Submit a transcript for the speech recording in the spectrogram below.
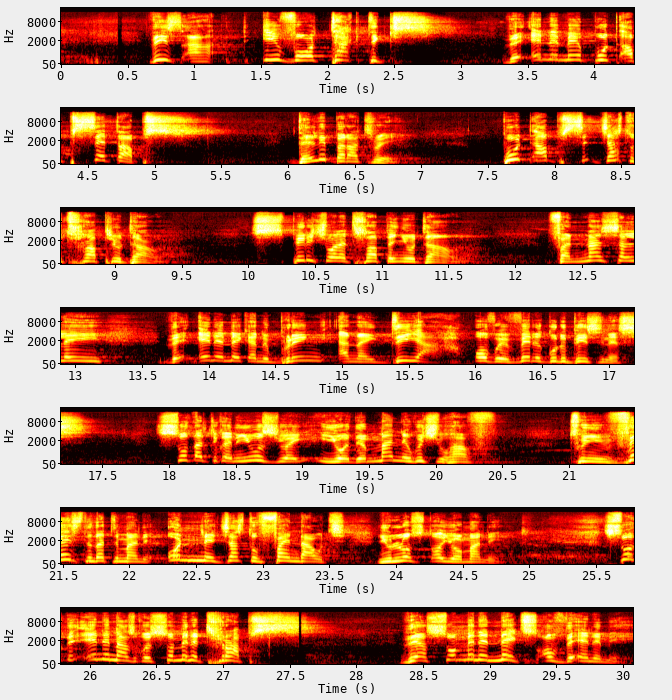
These are evil tactics. The enemy put up setups deliberately, put up just to trap you down, spiritually trapping you down. Financially, the enemy can bring an idea of a very good business so that you can use your, your the money which you have to invest in that money only just to find out you lost all your money. So the enemy has got so many traps. There are so many nets of the enemy.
